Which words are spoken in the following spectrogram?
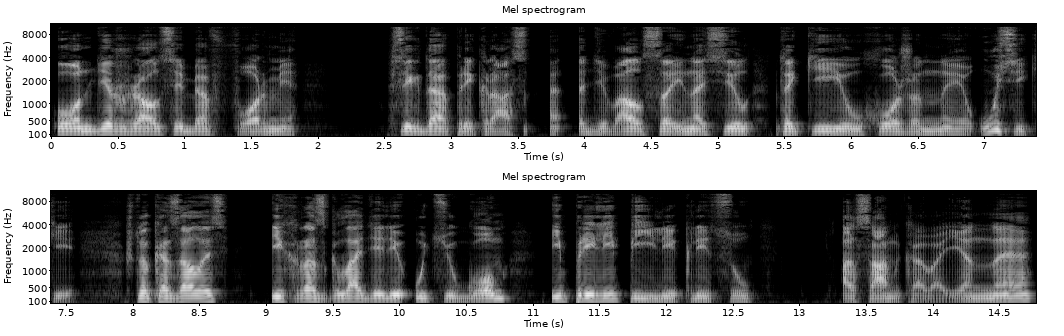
Он держал себя в форме, всегда прекрасно одевался и носил такие ухоженные усики, что, казалось, их разгладили утюгом и прилепили к лицу. Осанка военная,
